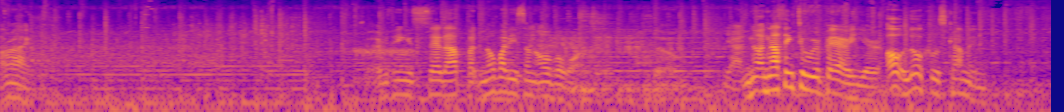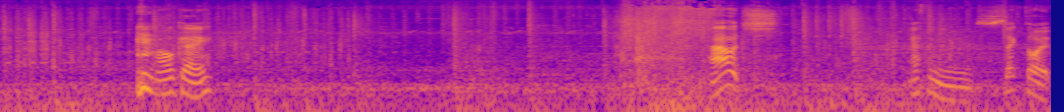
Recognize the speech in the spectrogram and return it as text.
All right. So everything is set up, but nobody's on Overwatch. So yeah, no, nothing to repair here. Oh, look who's coming. okay. Ouch. Effing sectoid.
